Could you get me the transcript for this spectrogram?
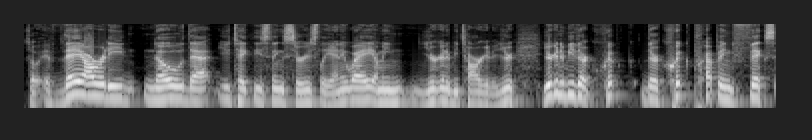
So, if they already know that you take these things seriously anyway, I mean, you're going to be targeted. You're, you're going to be their quick, their quick prepping fix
